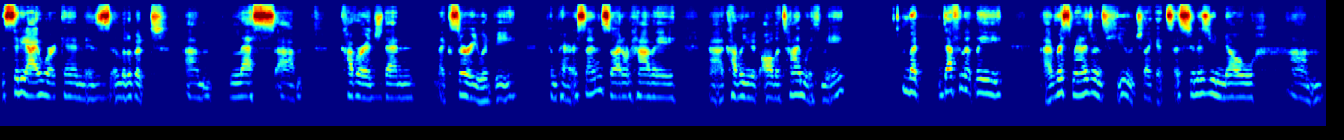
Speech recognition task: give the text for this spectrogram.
the city I work in is a little bit um, less um, coverage than like Surrey would be comparison. So I don't have a uh, cover unit all the time with me, but definitely uh, risk management is huge. Like it's as soon as you know, um,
